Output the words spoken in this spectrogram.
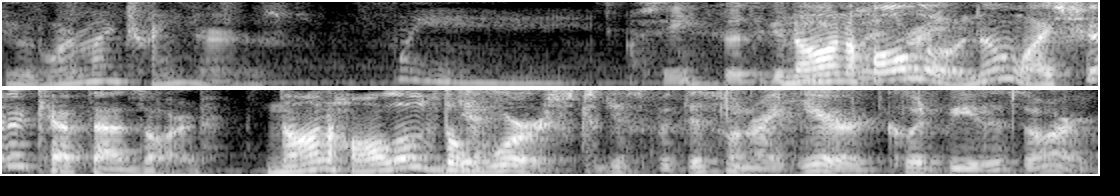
Dude, where are my trainers? Whee. See, so it's a good thing we switched, Non-hollow. right? No, I should have kept that Zard. Non-hollow's the Yes. worst. Yes, but this one right here could be the Zard.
